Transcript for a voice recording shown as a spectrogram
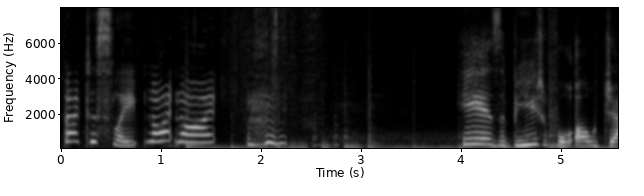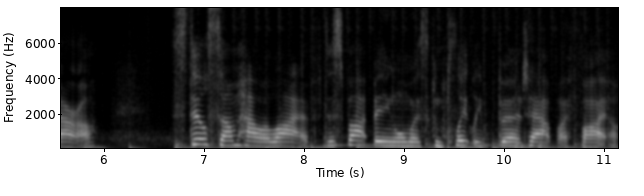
Back to sleep. Night, night. Here's a beautiful old Jarrah, still somehow alive, despite being almost completely burnt out by fire.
